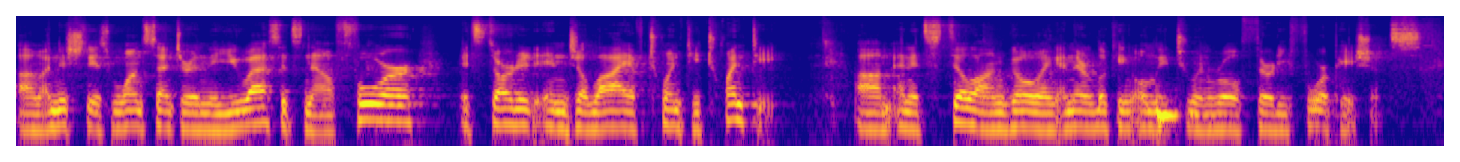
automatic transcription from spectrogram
um, initially as one center in the US, it's now four. It started in July of 2020, um, and it's still ongoing, and they're looking only to enroll 34 patients.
